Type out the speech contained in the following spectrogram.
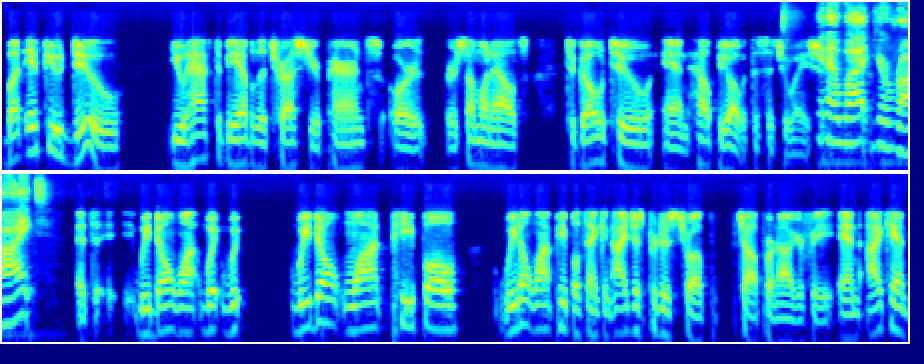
But if you do, you have to be able to trust your parents or or someone else to go to and help you out with the situation You know what? You're right. it's we don't want we, we we don't want people we don't want people thinking I just produced child child pornography and I can't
